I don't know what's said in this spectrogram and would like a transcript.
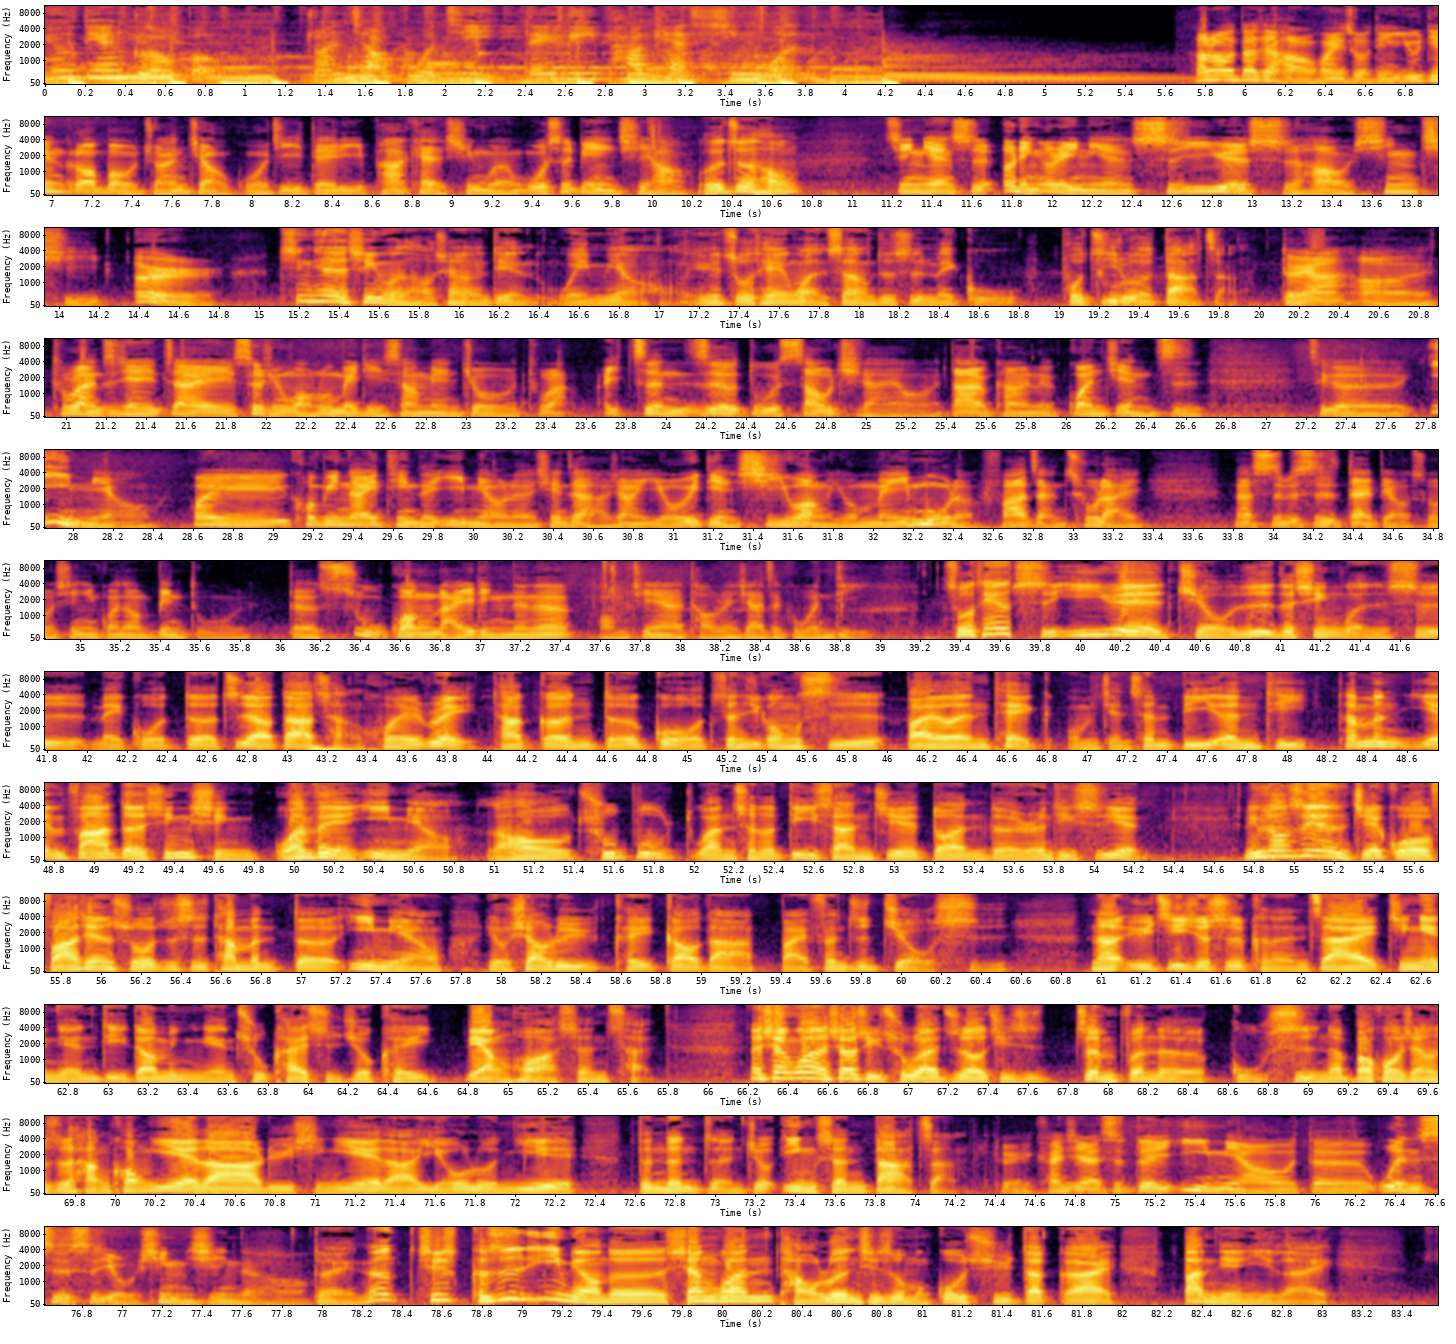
UDN Global 转角国际 Daily Podcast 新闻。Hello，大家好，欢迎收听 UDN Global 转角国际 Daily Podcast 新闻。我是编辑七号，我是郑红。今天是二零二零年十一月十号，星期二。今天的新闻好像有点微妙哈，因为昨天晚上就是美股破纪录的大涨。对啊，呃，突然之间在社群网络媒体上面就突然一阵热度烧起来哦。大家有看到那个关键字，这个疫苗，关于 COVID-19 的疫苗呢，现在好像有一点希望，有眉目了，发展出来。那是不是代表说新型冠状病毒的曙光来临了呢？我们今天来讨论一下这个问题。昨天十一月九日的新闻是，美国的制药大厂辉瑞，它跟德国生技公司 BioNTech，我们简称 BNT，他们研发的新型武汉肺炎疫苗，然后初步完成了第三阶段的人体试验。临床试验的结果发现说，就是他们的疫苗有效率可以高达百分之九十。那预计就是可能在今年年底到明年年初开始就可以量化生产。那相关的消息出来之后，其实振奋了股市。那包括像是航空业啦、旅行业啦、邮轮业等等等，就应声大涨。对，看起来是对疫苗的问世是有信心的哦。对，那其实可是疫苗的相关讨论，其实我们过去大概半年以来。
